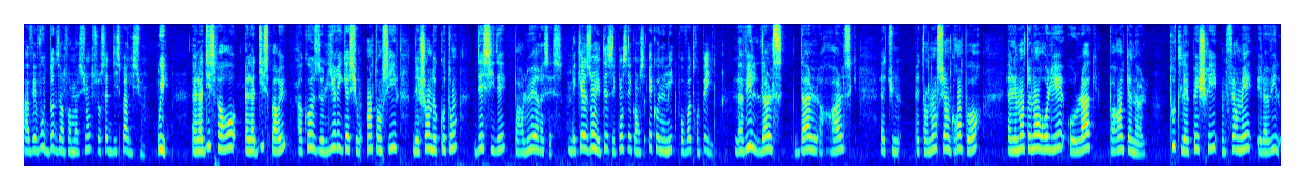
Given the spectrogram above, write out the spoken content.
Avez-vous d'autres informations sur cette disparition? Oui, elle a, disparu, elle a disparu à cause de l'irrigation intensive des champs de coton décidée par l'URSS. Mais quelles ont été ses conséquences économiques pour votre pays? La ville est, une, est un ancien grand port. Elle est maintenant reliée au lac par un canal. Toutes les pêcheries ont fermé et la ville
